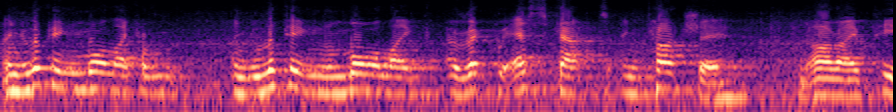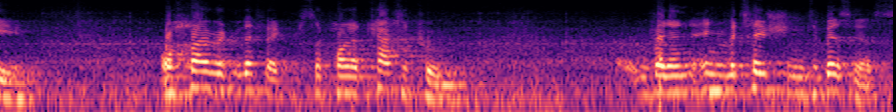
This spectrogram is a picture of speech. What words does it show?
and looking more like a and looking more like a requiescat in pace, an RIP, or hieroglyphics upon a catacomb than an invitation to business.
